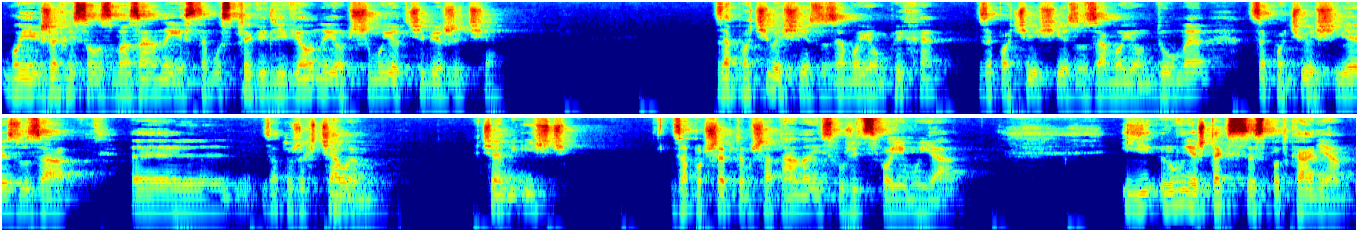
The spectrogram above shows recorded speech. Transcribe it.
moje grzechy są zmazane, jestem usprawiedliwiony i otrzymuję od Ciebie życie. Zapłaciłeś Jezu za moją pychę, zapłaciłeś Jezu za moją dumę, zapłaciłeś Jezu za, yy, za to, że chciałem, chciałem iść za potrzebem szatana i służyć swojemu ja. I również tekst ze spotkania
